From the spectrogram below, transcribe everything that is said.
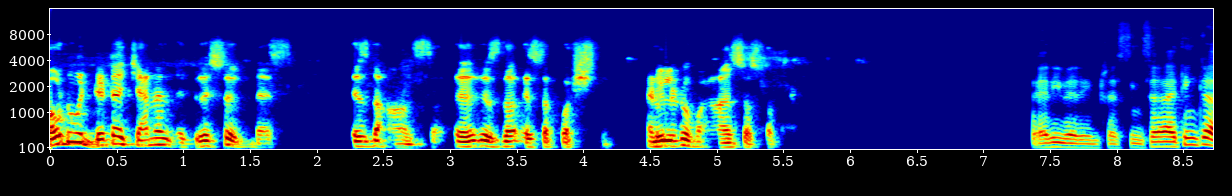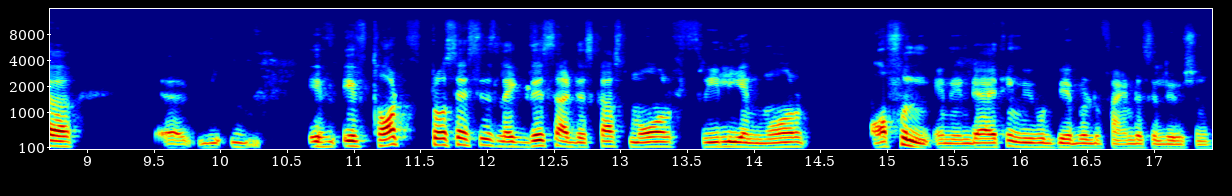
How do we deter channel aggressiveness? is the answer, is the is the question, and we'll have to answers for that. Very very interesting, sir. I think uh, uh, if if thought processes like this are discussed more freely and more often in India, I think we would be able to find a solution.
